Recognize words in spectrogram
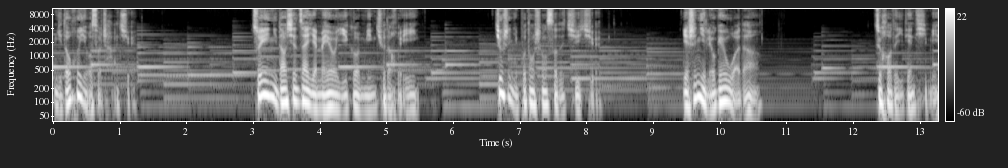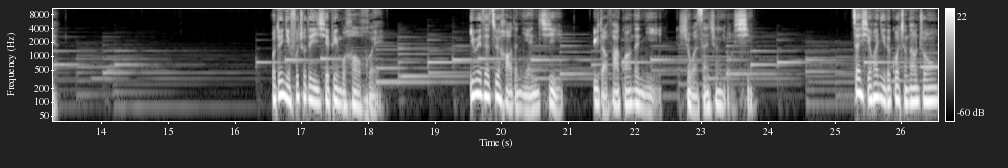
你都会有所察觉，所以你到现在也没有一个明确的回应，就是你不动声色的拒绝，也是你留给我的最后的一点体面。我对你付出的一切并不后悔，因为在最好的年纪遇到发光的你，是我三生有幸。在喜欢你的过程当中，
